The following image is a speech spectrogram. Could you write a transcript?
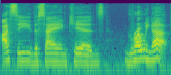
I see the same kids growing up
